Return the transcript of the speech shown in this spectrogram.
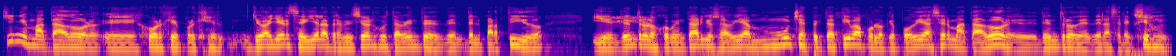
¿Quién es Matador, eh, Jorge? Porque yo ayer seguía la transmisión justamente del, partido y dentro de los comentarios había mucha expectativa por lo que podía ser Matador eh, dentro de la selección.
